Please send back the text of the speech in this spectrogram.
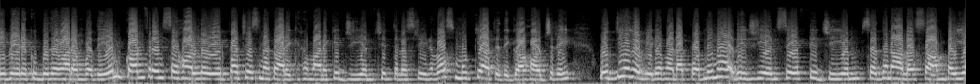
ఈ మేరకు బుధవారం ఉదయం కాన్ఫరెన్స్ హాల్లో ఏర్పాటు చేసిన కార్యక్రమానికి జీఎం చింతల శ్రీనివాస్ ముఖ్య అతిథిగా హాజరై ఉద్యోగ విరమణ పొందిన region safety GM Sadanala Sambaiah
